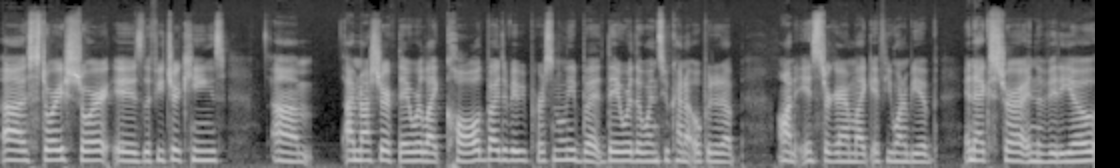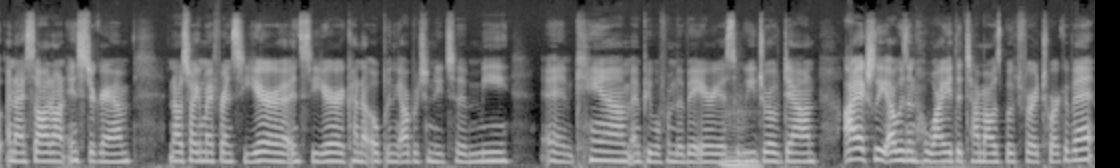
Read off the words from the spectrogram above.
uh, story short is the Future Kings. Um, I'm not sure if they were like called by DaBaby personally, but they were the ones who kind of opened it up on Instagram. Like if you want to be a, an extra in the video, and I saw it on Instagram, and I was talking to my friend Sierra, and Sierra kind of opened the opportunity to me and Cam and people from the Bay Area. So Mm. we drove down. I actually I was in Hawaii at the time. I was booked for a twerk event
